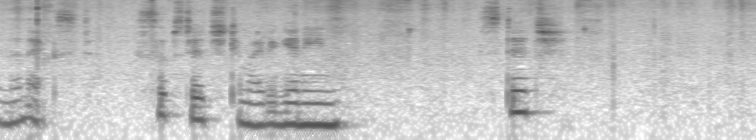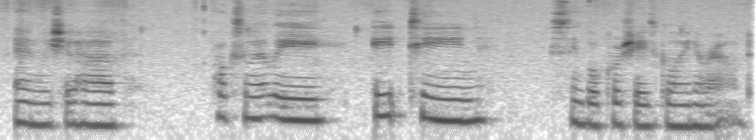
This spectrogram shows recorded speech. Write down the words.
in the next slip stitch to my beginning stitch and we should have approximately 18 single crochets going around.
